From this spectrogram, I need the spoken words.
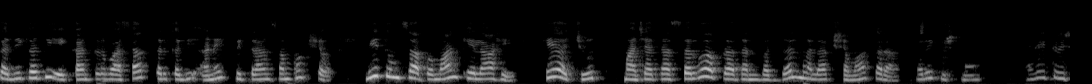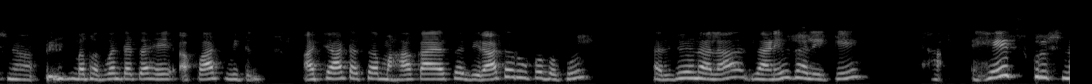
कधी कधी एकांतवासात तर कधी अनेक मित्रांसमक्ष मी तुमचा अपमान केला आहे. हे अच्युत माझ्या त्या सर्व अपराधांबद्दल मला क्षमा करा. हरे कृष्ण. हरे कृष्ण. मग भगवंताचं हे अफाट विट अचाट असं महाकाय असं विराट रूप बघून अर्जुनाला जाणीव झाली की हेच कृष्ण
